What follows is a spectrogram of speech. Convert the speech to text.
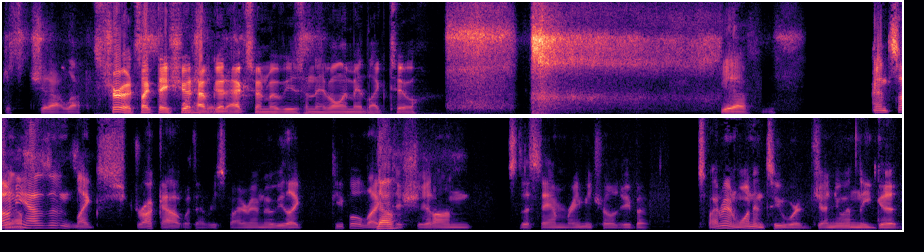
just shit out of luck It's true. It's like they should have Unfortunately. good X Men movies, and they've only made like two. yeah And Sony Yeah. hasn't like struck out with every Spider-Man movie. Like people like No. to shit on the Sam Raimi trilogy, but Spider-Man one and two were genuinely good.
